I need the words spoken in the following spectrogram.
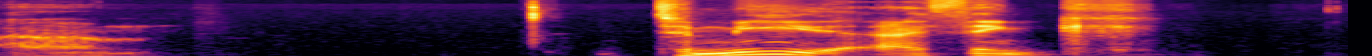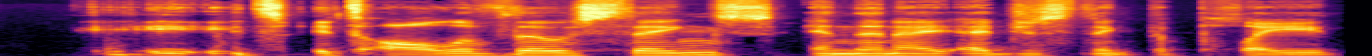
Um, to me, I think it's it's all of those things, and then I, I, just think the play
